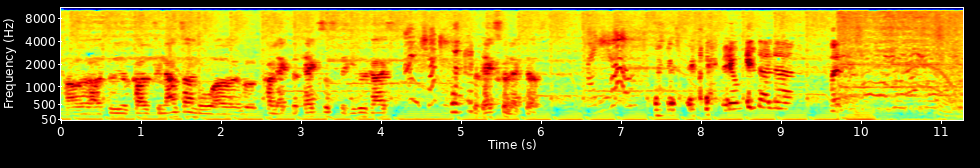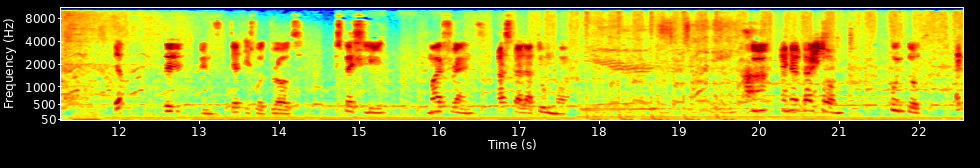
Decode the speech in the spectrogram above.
How uh, do you call Finanzamt who uh, collect the taxes, the evil guys? I'm Chucky. the tax collectors. Pero qué tal na... Yep. And that is what brought, especially my friend Hasta la Tumba. Y en el balcón, juntos, en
